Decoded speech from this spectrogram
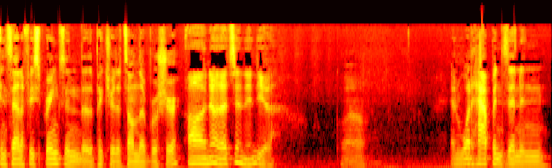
in Santa Fe Springs, and the, the picture that's on the brochure. Uh, no, that's in India. Wow. And what happens then in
